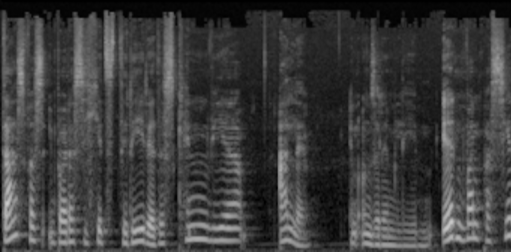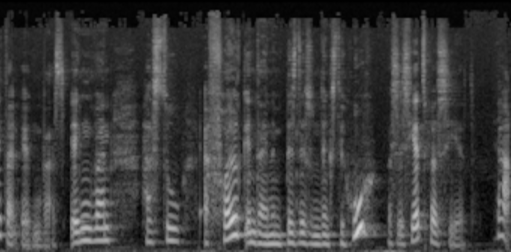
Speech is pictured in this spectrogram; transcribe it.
Das, was, über das ich jetzt rede, das kennen wir alle in unserem Leben. Irgendwann passiert dann irgendwas. Irgendwann hast du Erfolg in deinem Business und denkst dir, huch, was ist jetzt passiert? Ja,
